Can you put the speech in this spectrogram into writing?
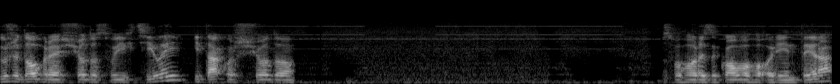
дуже добре щодо своїх цілей, і також щодо свого ризикового орієнтира.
